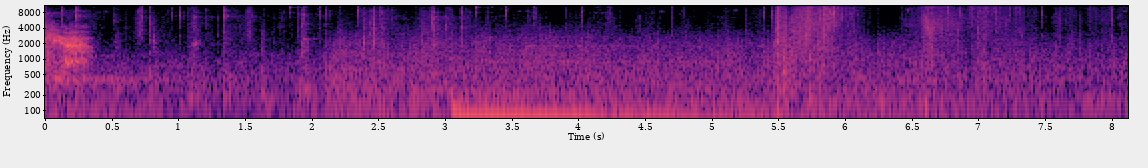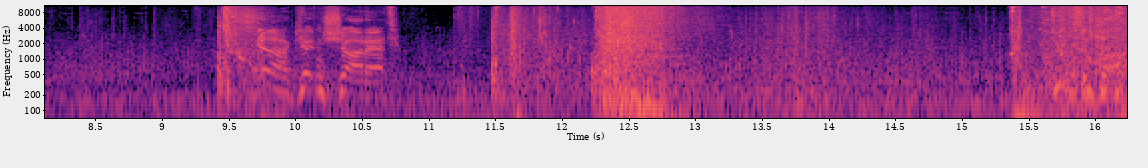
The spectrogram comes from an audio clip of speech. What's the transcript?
here. Yeah, getting shot at. Dukes and Bob.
